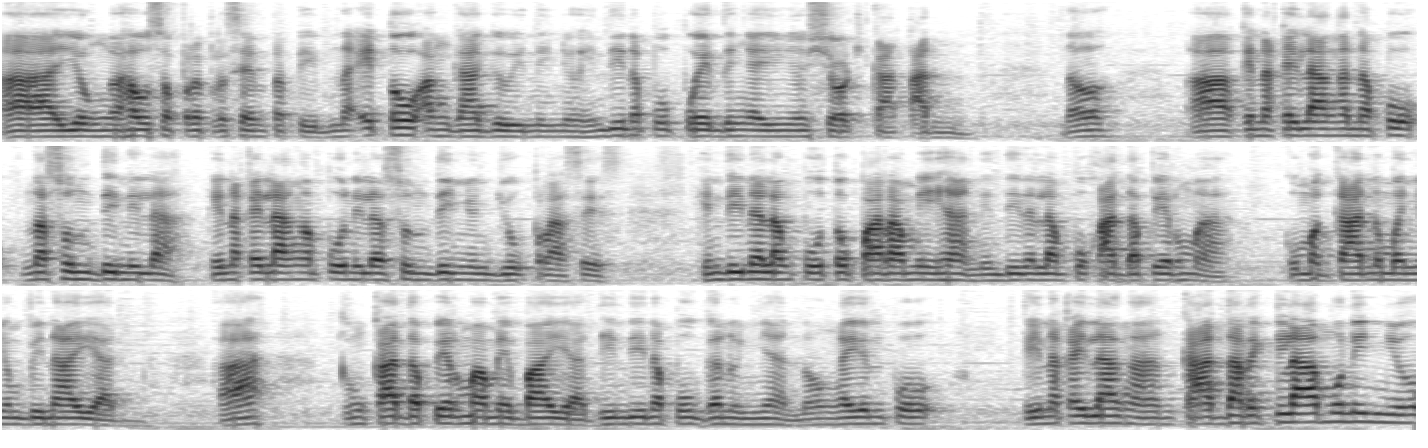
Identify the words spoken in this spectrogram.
ah, yung House of Representative na ito ang gagawin ninyo. Hindi na po pwede ngayon yung shortcutan, no? Ah, kinakailangan na po na sundin nila. Kinakailangan po nila sundin yung due process. Hindi na lang po to paramihan, hindi na lang po kada pirma kung magkano man yung binayad, ha? Kung kada pirma may bayad, hindi na po ganun yan, no? Ngayon po, kinakailangan kada reklamo ninyo,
